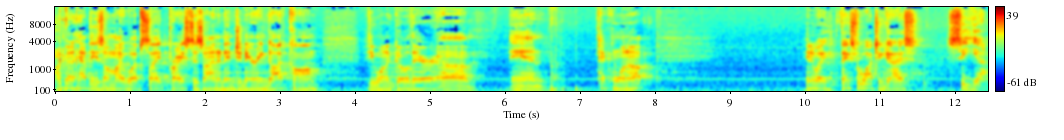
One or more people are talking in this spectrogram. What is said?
I'm going to have these on my website, pricedesignandengineering.com. If you want to go there uh, and pick one up. Anyway, thanks for watching, guys. See ya.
